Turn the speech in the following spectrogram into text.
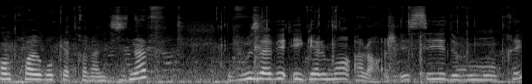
33,99€. Vous avez également, alors je vais essayer de vous montrer,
